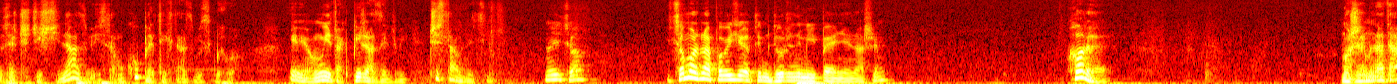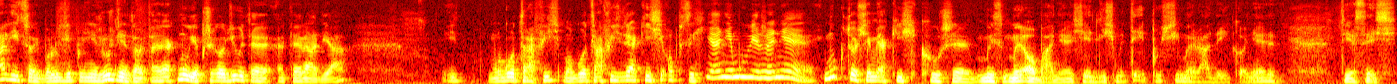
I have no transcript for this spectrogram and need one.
ze 30 nazwisk, tam kupę tych nazwisk było. Nie wiem, mówię tak, pi razy drzwi. 300 audycji. No i co? I co można powiedzieć o tym durnym IPN-ie naszym? Chore. Może nadali coś, bo ludzie później różnie, tak jak mówię, przychodziły te, te radia i mogło trafić, mogło trafić do jakichś obcych. Ja nie mówię, że nie. I mógł ktoś się jakiś, kurczę, my, my oba, nie, siedliśmy, ty, puścimy radyjko, nie? Ty jesteś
